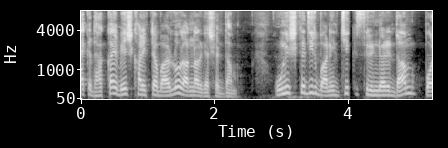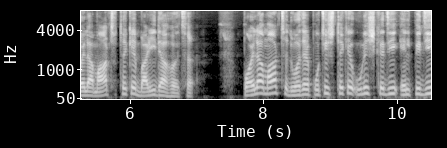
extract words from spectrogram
এক ধাক্কায় বেশ খানিকটা বাড়লো রান্নার গ্যাসের দাম। উনিশ কেজির বাণিজ্যিক সিলিন্ডারের দাম পয়লা মার্চ থেকে বাড়িয়ে দেওয়া হয়েছে। পয়লা মার্চ দু হাজার পঁচিশ থেকে উনিশ কেজি এলপিজি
